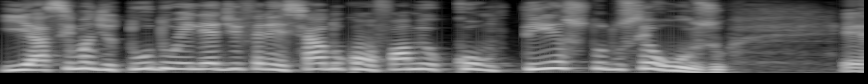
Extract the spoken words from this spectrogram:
e, acima de tudo, ele é diferenciado conforme o contexto do seu uso. É,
